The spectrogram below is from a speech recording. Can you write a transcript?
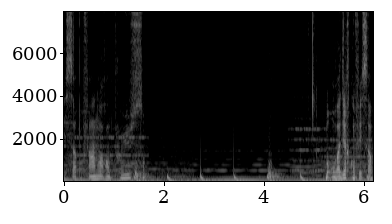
et ça pour faire un noir en plus. Bon, on va dire qu'on fait ça.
